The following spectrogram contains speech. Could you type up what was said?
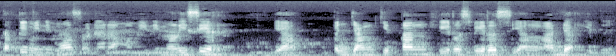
tapi minimal saudara meminimalisir ya penjangkitan virus-virus yang ada gitu.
